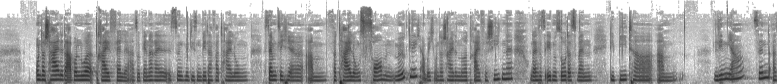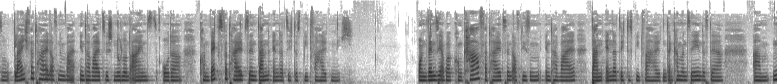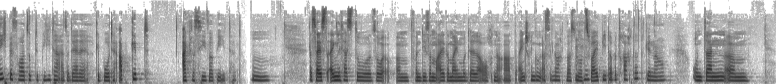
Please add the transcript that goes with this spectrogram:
unterscheide da aber nur drei Fälle. Also generell sind mit diesen Beta-Verteilungen sämtliche ähm, Verteilungsformen möglich, aber ich unterscheide nur drei verschiedene. Und da ist es eben so, dass wenn die Bieter ähm, linear sind, also gleich verteilt auf einem Intervall zwischen 0 und 1 oder konvex verteilt sind, dann ändert sich das Beatverhalten nicht. Und wenn sie aber konkav verteilt sind auf diesem Intervall, dann ändert sich das Beatverhalten. Dann kann man sehen, dass der ähm, nicht bevorzugte Bieter, also der, der Gebote abgibt, aggressiver bietet. Mhm. Das heißt, eigentlich hast du so ähm, von diesem allgemeinen Modell auch eine Art Einschränkung erst gemacht. Du hast mhm. nur zwei Bieter betrachtet. Genau. Und dann ähm,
